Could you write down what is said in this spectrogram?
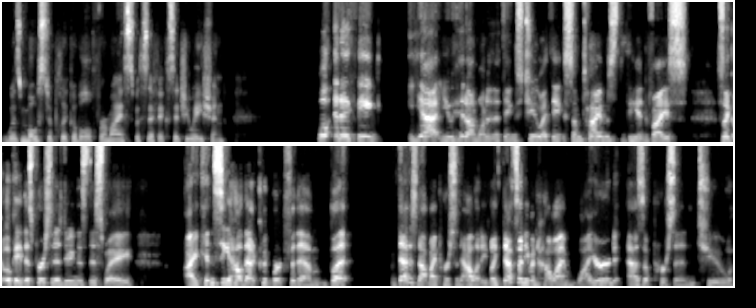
was most applicable for my specific situation. Well, and I think, yeah, you hit on one of the things too. I think sometimes the advice is like, okay, this person is doing this this way. I can see how that could work for them, but that is not my personality. Like that's not even how I'm wired as a person to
